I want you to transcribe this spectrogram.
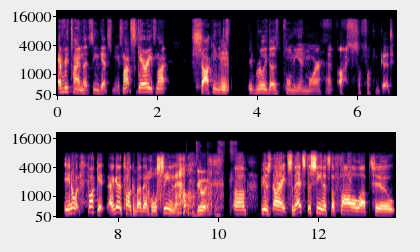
every time that scene gets me, it's not scary. It's not shocking. It Mm. just it really does pull me in more, and oh, it's so fucking good. you know what fuck it i gotta talk about that whole scene now Do it. um because all right so that's the scene that's the follow-up to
